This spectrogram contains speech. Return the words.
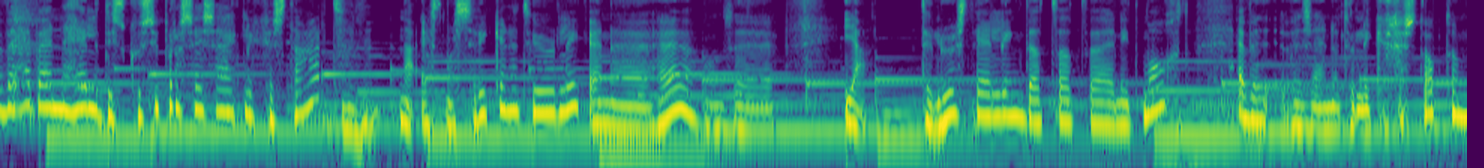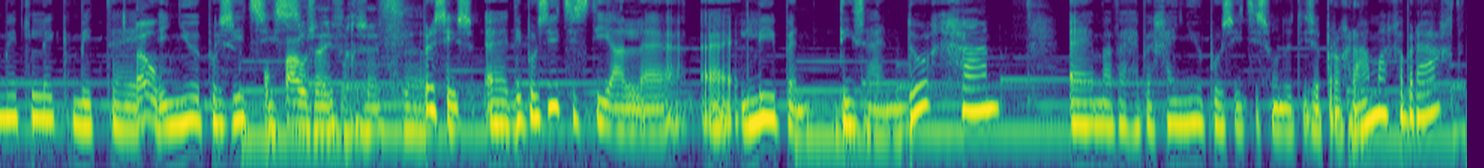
Eh, we hebben een hele discussieproces eigenlijk gestart. Nou, eerst maar schrikken natuurlijk. En eh, hè, onze ja, teleurstelling dat dat eh, niet mocht. En we, we zijn natuurlijk gestopt onmiddellijk met Oh, nieuwe Op posities. pauze even gezet. Precies, die posities die al liepen, die zijn doorgegaan. Maar we hebben geen nieuwe posities onder deze programma gebracht.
